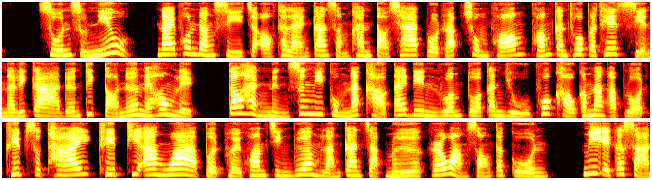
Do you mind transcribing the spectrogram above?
21 00 นิ้วนายพลรังสีจะออกแถลงการสำคัญต่อชาติโปรดรับชมพร้อม พร้อมกันทั่วประเทศเสียงนาฬิกาเดินติดต่อเนื่องในห้องเหล็ก เต้าแห่งหนึ่งซึ่งมีกลุ่มนักข่าวใต้ดินรวมตัวกันอยู่ พวกเขากำลังอัปโหลดคลิปสุดท้าย คลิปที่อ้างว่าเปิดเผยความจริงเบื้องหลังการจับมือระหว่างสองตระกูล มีเอกสาร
